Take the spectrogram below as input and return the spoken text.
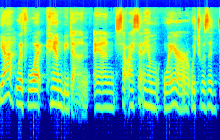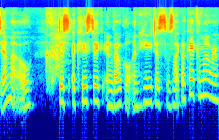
Yeah. with what can be done. And so I sent him Where, which was a demo, just acoustic and vocal. And he just was like, okay, come over,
